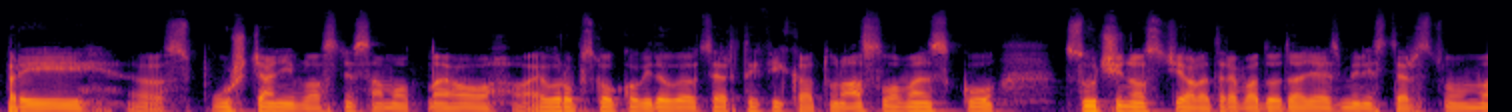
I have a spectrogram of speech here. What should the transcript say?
pri e, spúšťaní vlastne samotného európskeho covidového certifikátu na Slovensku v súčinnosti, ale treba dodať aj s ministerstvom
